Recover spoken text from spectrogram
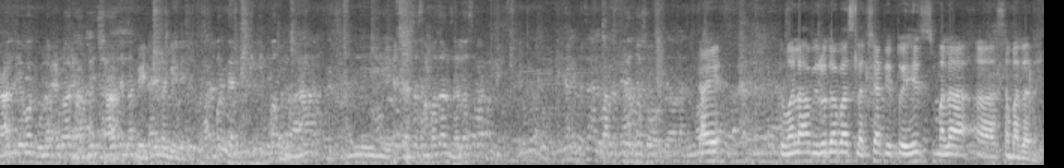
काल जेव्हा कोल्हापुरात अमित शहा त्यांना भेटायला गेले मग त्यांनी ती किंमत आणि त्याचं समाधान झालं असं वाटतं काय तुम्हाला हा विरोधाभास लक्षात येतो हेच मला समाधान आहे.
